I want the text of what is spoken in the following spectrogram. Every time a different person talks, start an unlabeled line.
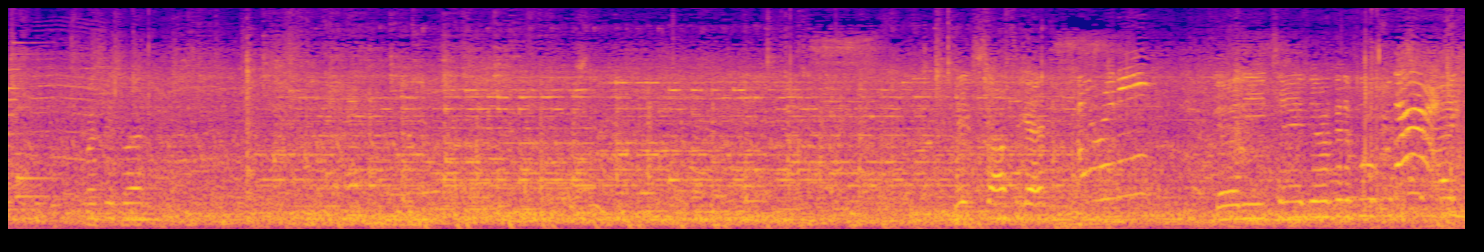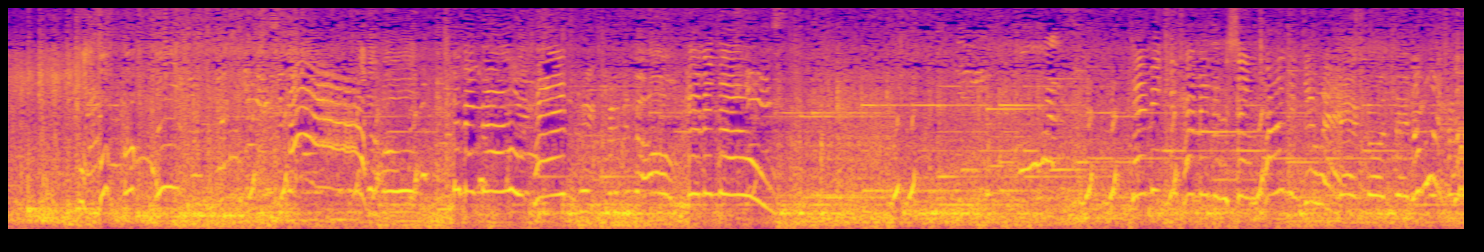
What's this one? Let's start again.
Ready?
Two, they're gonna pull
Nine.
Come in
in the hole.
Come in in at the same time and do it.
Yeah, go on.
Come on,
